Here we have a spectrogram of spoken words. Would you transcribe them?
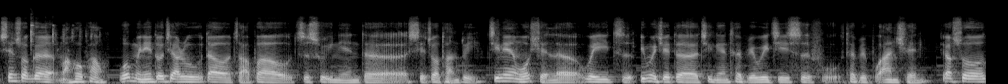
先说个马后炮，我每年都加入到早报自述一年的写作团队。今年我选了魏字，因为觉得今年特别危机四伏，特别不安全。要说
